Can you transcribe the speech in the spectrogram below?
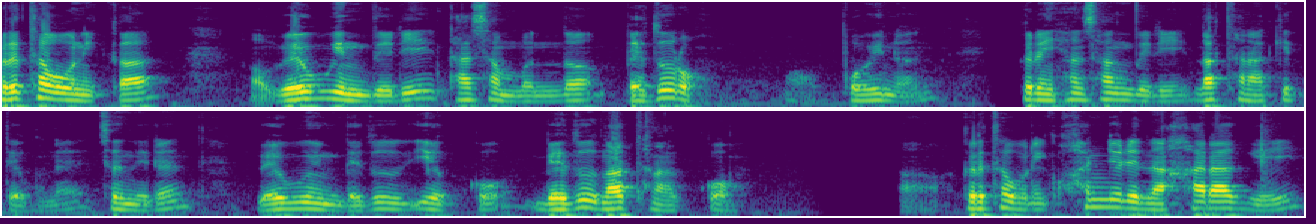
그렇다 보니까 어, 외국인들이 다시 한 번 더 매도로 어, 보이는 그런 현상들이 나타났기 때문에 전일은 외국인 매도 이었고 매도 나타났고 어, 그렇다 보니까 환율에 대한 하락이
